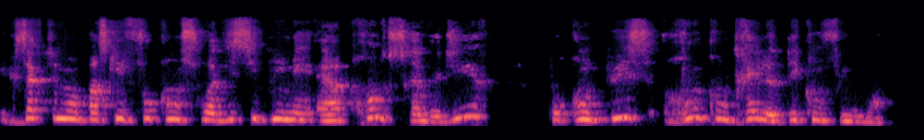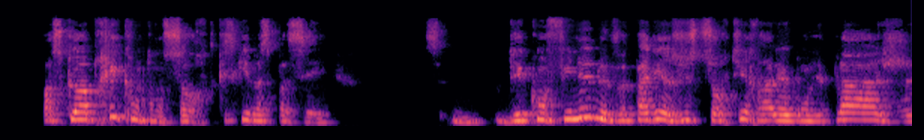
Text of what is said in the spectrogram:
Exactement, parce qu'il faut qu'on soit discipliné et apprendre ce que ça veut dire pour qu'on puisse rencontrer le déconfinement. Parce qu'après, quand on sort, qu'est-ce qui va se passer? Déconfiner ne veut pas dire juste sortir, aller dans les plages,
